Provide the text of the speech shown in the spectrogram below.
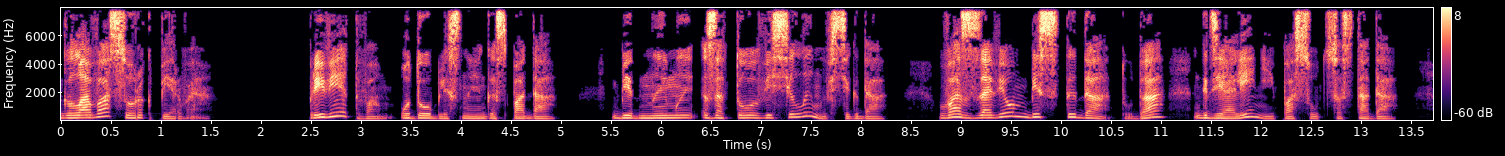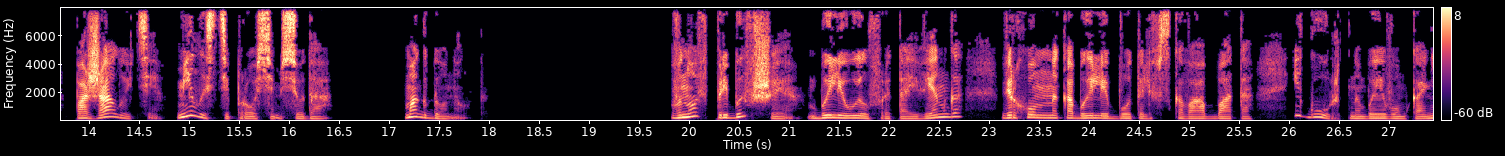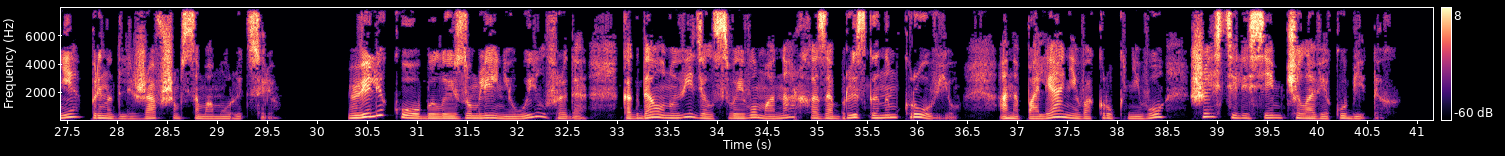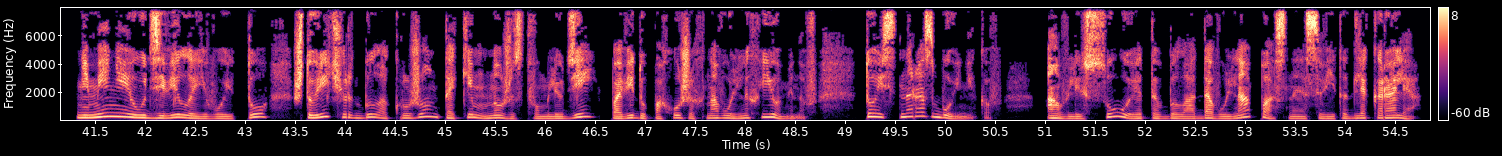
Глава 41. Привет вам, о господа! Бедны мы, зато веселы мы всегда. Вас зовем без стыда туда, где оленей пасутся стада. Пожалуйте, милости просим сюда. Макдоналд. Вновь прибывшие были Уилфред Айвенга, верхом на кобыле Ботельфского аббата, и Гурт на боевом коне, принадлежавшем самому рыцарю. Велико было изумление Уилфреда, когда он увидел своего монарха забрызганным кровью, а на поляне вокруг него шесть или семь человек убитых. Не менее удивило его и то, что Ричард был окружен таким множеством людей, по виду похожих на вольных йоминов, то есть на разбойников, а в лесу это была довольно опасная свита для короля.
